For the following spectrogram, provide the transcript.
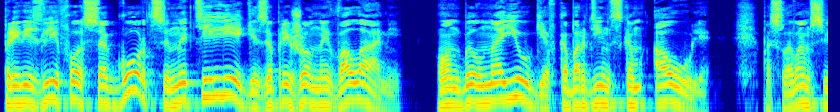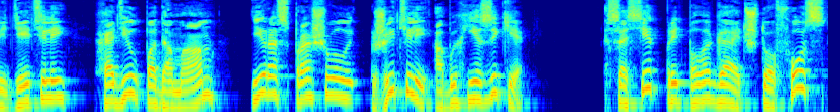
Привезли Фосса горцы на телеге, запряженной валами. Он был на юге, в кабардинском ауле. По словам свидетелей, ходил по домам и расспрашивал жителей об их языке. Сосед предполагает, что Фосс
